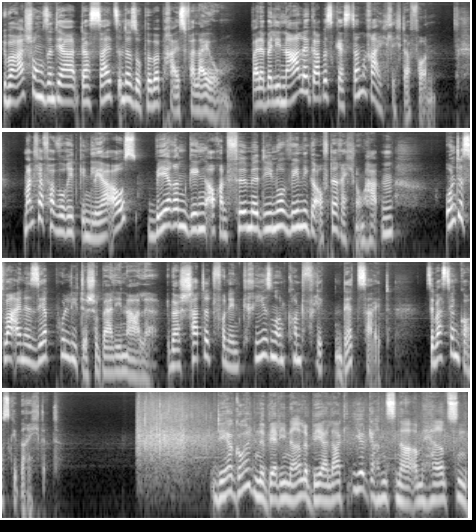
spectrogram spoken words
Überraschungen sind ja das Salz in der Suppe bei Preisverleihungen. Bei der Berlinale gab es gestern reichlich davon. Mancher Favorit ging leer aus, Bären gingen auch an Filme, die nur wenige auf der Rechnung hatten. Und es war eine sehr politische Berlinale, überschattet von den Krisen und Konflikten der Zeit. Sebastian Gorski berichtet. Der goldene Berlinale Bär lag ihr ganz nah am Herzen,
